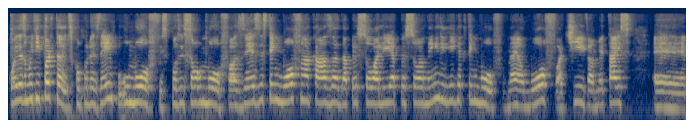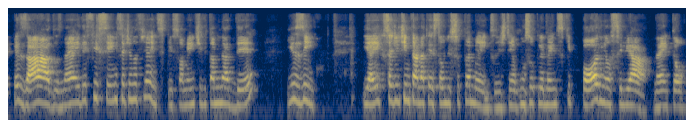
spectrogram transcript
Coisas muito importantes, como, por exemplo, o mofo, exposição ao mofo. Às vezes tem mofo na casa da pessoa ali a pessoa nem liga que tem mofo, né? O mofo ativa metais é, pesados, né? E deficiência de nutrientes, principalmente vitamina D e zinco. E aí, se a gente entrar na questão de suplementos, a gente tem alguns suplementos que podem auxiliar, né? Então,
